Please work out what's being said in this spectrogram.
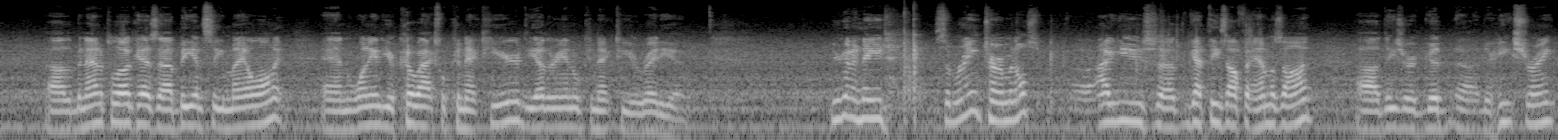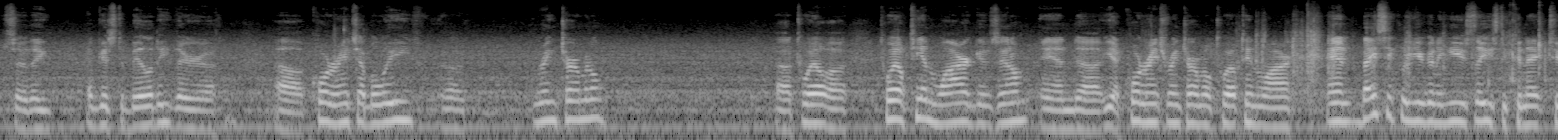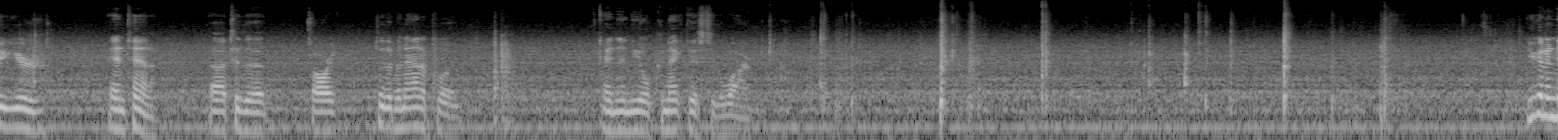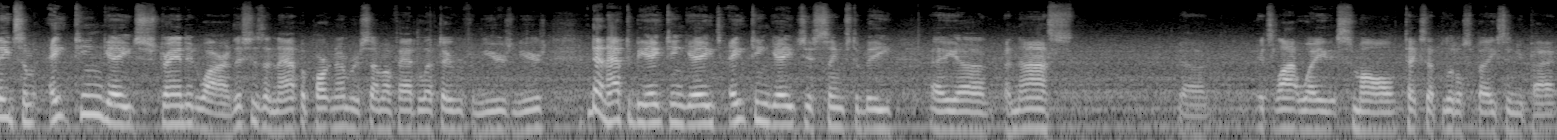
Uh, the banana plug has a BNC male on it and one end of your coax will connect here, the other end will connect to your radio. You're going to need some ring terminals. Uh, I use, uh, got these off of Amazon. Uh, these are good, uh, they're heat shrink so they have good stability. They're uh, uh, quarter inch I believe uh, ring terminal. Uh, 12 uh, 12 10 wire goes in them and uh, yeah quarter inch ring terminal 12 10 wire. And basically you're going to use these to connect to your antenna uh, to the sorry to the banana plug. And then you'll connect this to the wire You're going to need some 18 gauge stranded wire. This is a Napa part number, some I've had left over from years and years. It doesn't have to be 18 gauge. 18 gauge just seems to be a, uh, a nice, uh, it's lightweight, it's small, takes up little space in your pack.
